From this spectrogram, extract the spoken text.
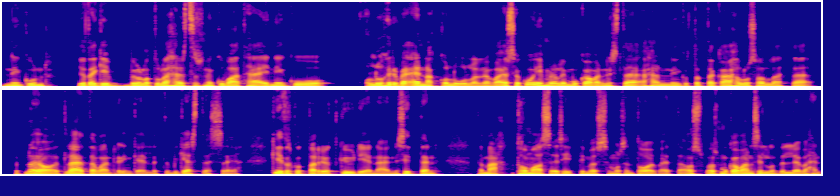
niin kuin, jotenkin minulla tulee hänestä sellainen kuva, että hän ei niin kuin ollut hirveän ennakkoluuloinen, vai jos joku ihminen oli mukava, niin sitä hän niin kuin totta kai halusi olla, että, että no joo, että lähdetään vain rinkeille, että mikä tässä, ja kiitos kun tarjot kyydiä näin, niin sitten tämä Thomas esitti myös semmoisen toiveen, että olisi, olisi mukava niin silloin tälle vähän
